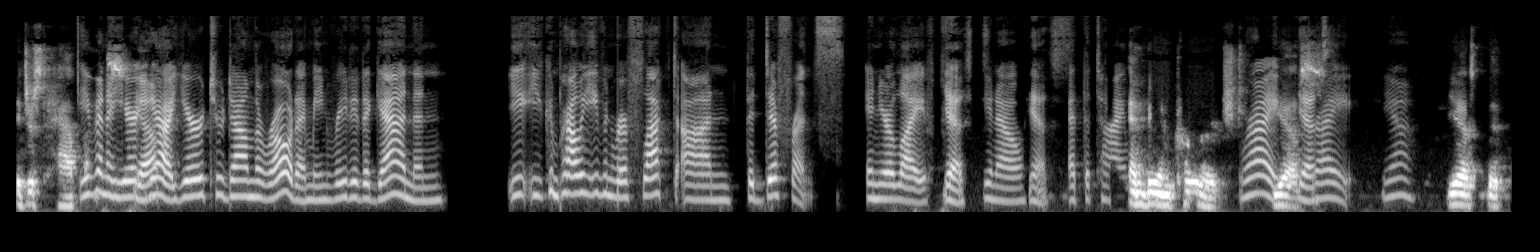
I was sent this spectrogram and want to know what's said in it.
It just happens. Even a year, Yeah. yeah. a year or two down the road. I mean, read it again, and you you can probably even reflect on the difference in your life. Yes. You know, Yes. at the time. and be encouraged. right. Yes. Yes. Right. Yeah. Yes. That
